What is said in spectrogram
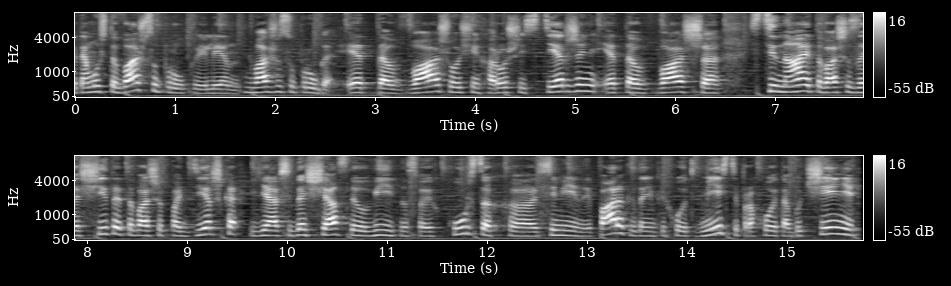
Потому что ваш супруг или ваша супруга – это ваш очень хороший стержень, это ваша стена, это ваша защита, это ваша поддержка. Я всегда счастлива увидеть на своих курсах э, семейные пары, когда они приходят вместе, проходят обучение,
